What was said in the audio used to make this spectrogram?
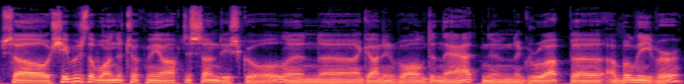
So she was the one that took me off to Sunday school, and uh, I got involved in that, and then grew up uh, a believer.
